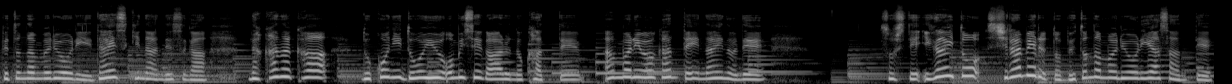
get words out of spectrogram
ベトナム料理大好きなんですがなかなかどこにどういうお店があるのかってあんまり分かっていないのでそして意外と調べるとベトナム料理屋さんって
